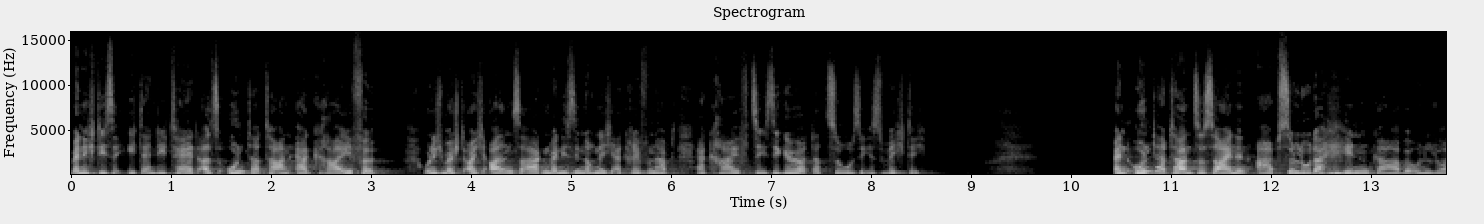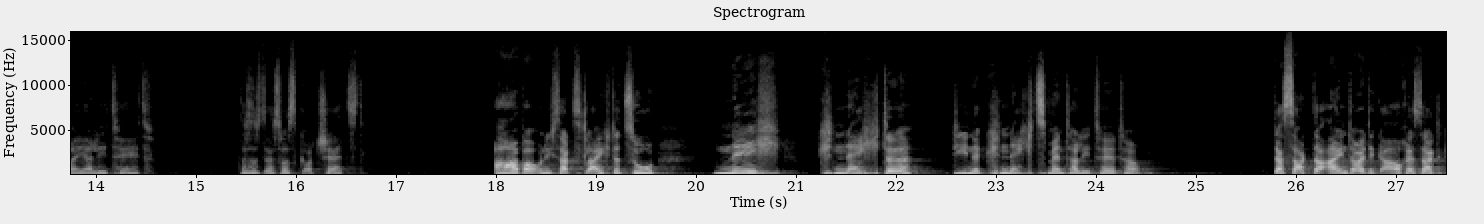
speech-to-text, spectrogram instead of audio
wenn ich diese Identität als Untertan ergreife, und ich möchte euch allen sagen, wenn ihr sie noch nicht ergriffen habt, ergreift sie, sie gehört dazu, sie ist wichtig. Ein Untertan zu sein in absoluter Hingabe und Loyalität. Das ist das, was Gott schätzt. Aber, und ich sage es gleich dazu, nicht Knechte, die eine Knechtsmentalität haben. Das sagt er eindeutig auch. Er sagt,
